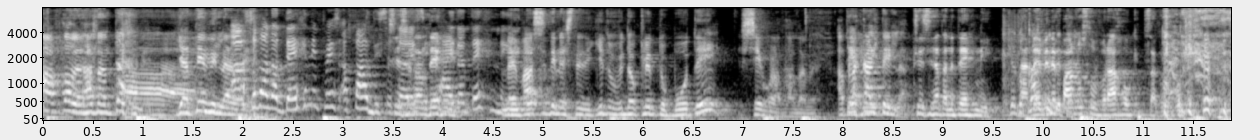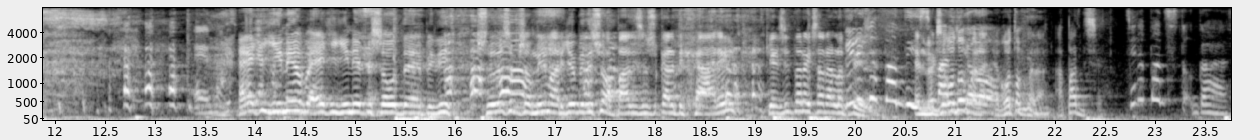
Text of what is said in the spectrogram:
Αυτό δεν θα ήταν τέχνη. Γιατί δηλαδή; Αυτό θα ήταν τέχνη, πες, απάντησε Ξέρεις, τώρα. θα εσύ. ήταν Θα τέχνη. ήταν τέχνη. Με βάση την αισθητική του βίντεο κλιπ του μπούτι, σίγουρα θα ήταν. Απλά καλτήλα. Ξέρεις τι θα ήταν τέχνη; το Να ανέβαινε κάθεται. πάνω στο βράχο και της Ακρόπολης. Ε, θα πεις Έχει παλιά γίνει, κοπέλα. έχει γίνει episode ε, επειδή σου έδωσε ψωμί Μαριό, επειδή σου απάντησε, σου κάνει τη χάρη και εσύ τώρα έχει αναλωθεί. Δεν έχει απαντήσει, Εν τω μεταξύ, εγώ το Μαριό. έφερα. Εγώ το έφερα. Απάντησε. Τι να απάντησε στον γκάς.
